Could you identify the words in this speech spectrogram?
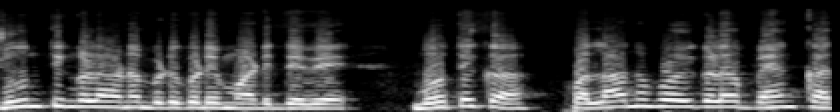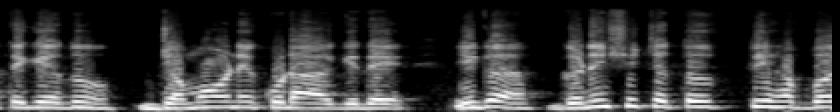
ಜೂನ್ ತಿಂಗಳ ಹಣ ಬಿಡುಗಡೆ ಮಾಡಿದ್ದೇವೆ. ಬಹುತೇಕ ಫಲಾನುಭವಿಗಳ ಬ್ಯಾಂಕ್ ಖಾತೆಗೆ ಅದು ಜಮಾವಣೆ ಕೂಡ ಆಗಿದೆ. ಈಗ ಗಣೇಶ ಚತುರ್ಥಿ ಹಬ್ಬ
